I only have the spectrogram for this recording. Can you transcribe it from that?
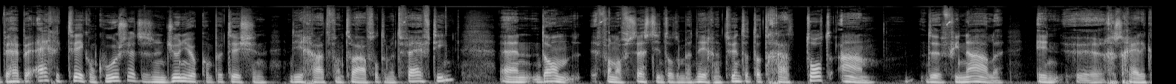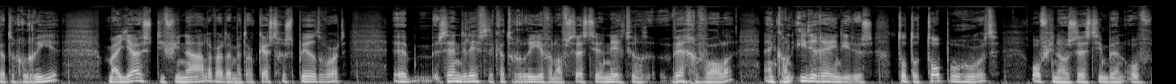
we hebben eigenlijk twee concoursen. Het is een junior competition, die gaat van 12 tot en met 15. En dan vanaf 16 tot en met 29, dat gaat tot aan de finale in uh, gescheiden categorieën. Maar juist die finale, waar er met orkest gespeeld wordt... Uh, zijn de leeftijdscategorieën vanaf 16 en 29 weggevallen. En kan iedereen die dus tot de top behoort... of je nou 16 bent of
